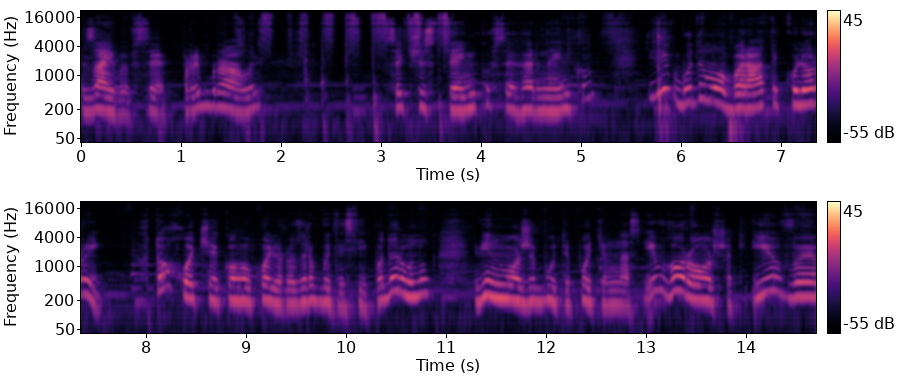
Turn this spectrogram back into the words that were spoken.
Зайве все прибрали, все чистенько, все гарненько. І будемо обирати кольори. Хто хоче якого кольору зробити свій подарунок, він може бути потім у нас і в горошок, і в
